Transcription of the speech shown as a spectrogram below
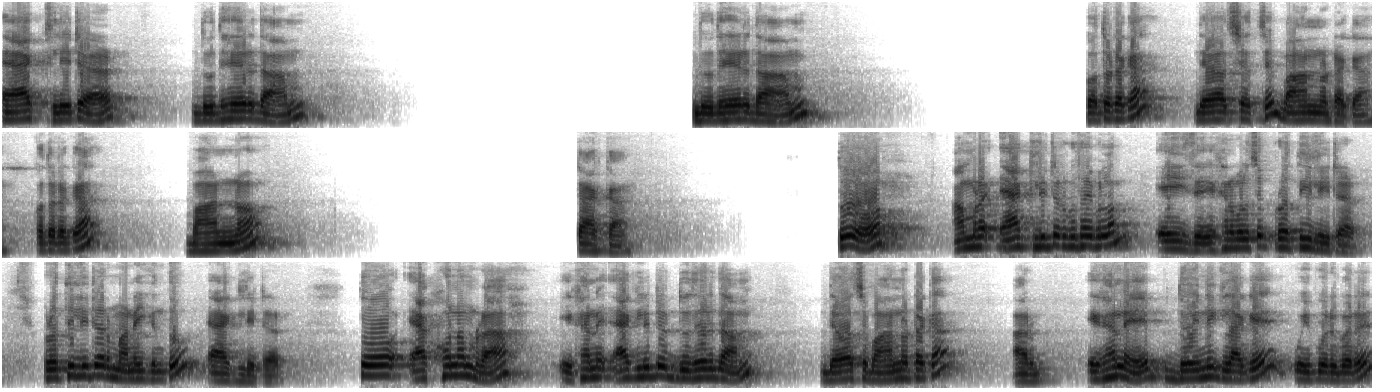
এক লিটার দুধের দাম দুধের দাম কত টাকা? দেওয়া আছে হচ্ছে বাহান্ন টাকা। কত টাকা? বাহান্ন টাকা। তো আমরা এক লিটার কোথায় পেলাম? এই যে, এখানে বলছে প্রতি লিটার। প্রতি লিটার মানে কিন্তু এক লিটার। তো এখন আমরা এখানে এক লিটার দুধের দাম দেওয়া আছে বাহান্ন টাকা আর এখানে দৈনিক লাগে ওই পরিবারের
